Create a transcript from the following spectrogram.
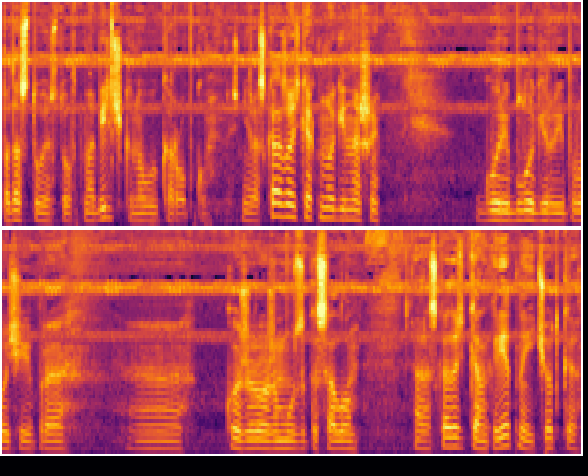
по достоинству автомобильчика новую коробку. То есть не рассказывать, как многие наши горе-блогеры и прочие про э, кожа, рожа, музыка, салон, а рассказывать конкретно и четко,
